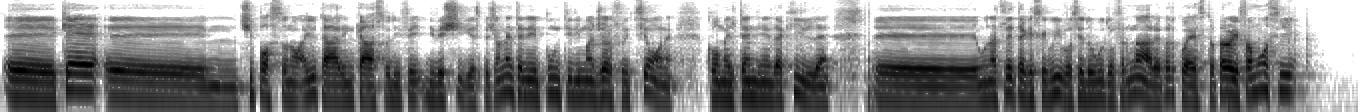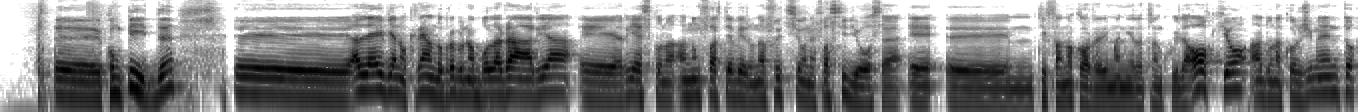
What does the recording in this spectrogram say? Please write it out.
eh, che ehm, ci possono aiutare in caso di, fe- di, vesciche, specialmente nei punti di maggior frizione, come il tendine d'Achille. Eh, un atleta che seguivo si è dovuto fermare per questo, però i famosi eh, con PID eh, alleviano creando proprio una bolla d'aria e riescono a non farti avere una frizione fastidiosa e eh, ti fanno correre in maniera tranquilla. Occhio ad un accorgimento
